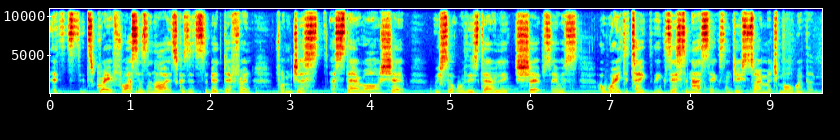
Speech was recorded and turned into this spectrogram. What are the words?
it's it's great for us as an artist because it's a bit different from just a sterile ship. We saw with these derelict ships, it was a way to take the existing assets and do so much more with them.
